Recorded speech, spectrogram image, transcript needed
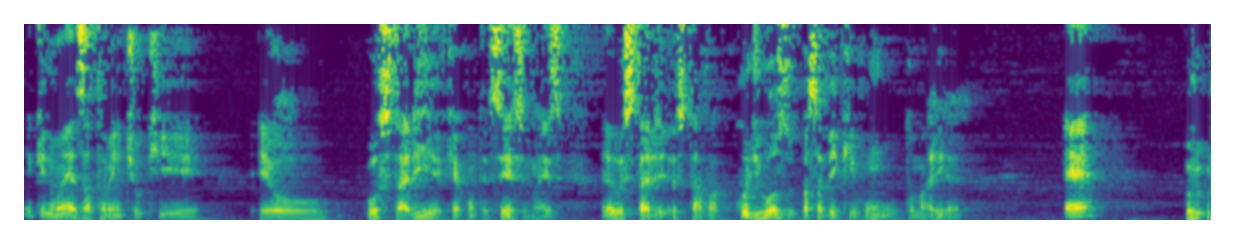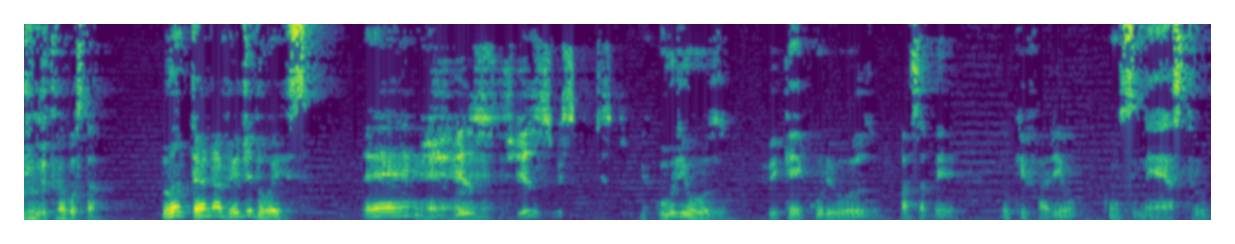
e que não é exatamente o que eu gostaria que acontecesse, mas eu, estaria, eu estava curioso para saber que rumo tomaria, é. O, o Julito vai gostar. Lanterna Verde 2. É. Jesus, Jesus. Curioso. Fiquei curioso para saber o que fariam com o Sinestro.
